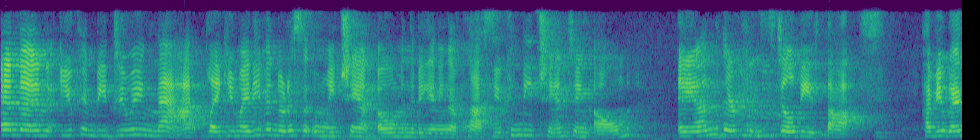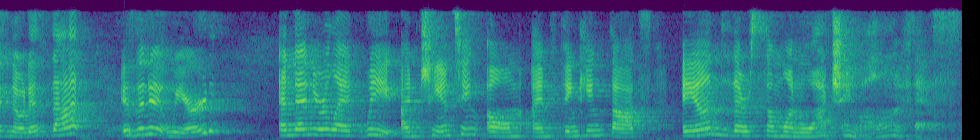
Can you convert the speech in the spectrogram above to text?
And then you can be doing that. Like you might even notice that when we chant Om in the beginning of class, you can be chanting Om and there can still be thoughts. Have you guys noticed that? Isn't it weird? And then you're like, wait, I'm chanting Om, I'm thinking thoughts, and there's someone watching all of this,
